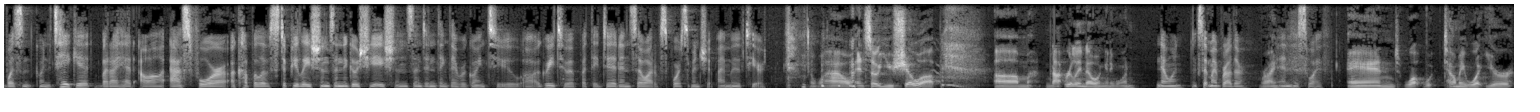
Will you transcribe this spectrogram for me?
wasn't going to take it, but I had uh, asked for a couple of stipulations and negotiations and didn't think they were going to uh, agree to it, but they did. And so, out of sportsmanship, I moved here. wow! and so you show up, um, not really knowing anyone, No one except my brother Right. and his wife. and what? w- Tell me what your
